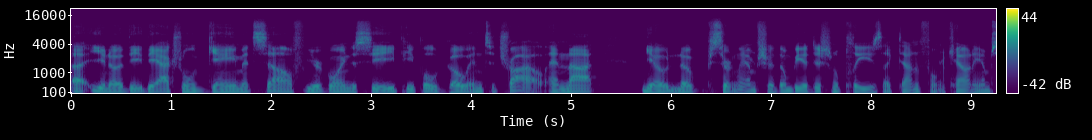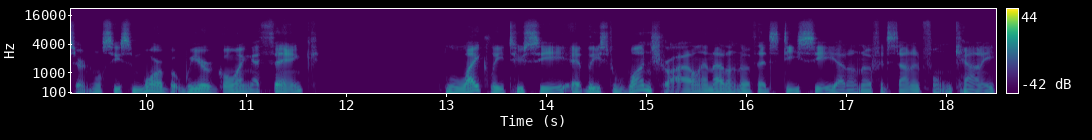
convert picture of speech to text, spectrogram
uh, you know, the the actual game itself. You're going to see people go into trial and not you know, no, certainly I'm sure there'll be additional pleas like down in Fulton County. I'm certain we'll see some more, but we are going, I think, likely to see at least one trial. And I don't know if that's DC, I don't know if it's down in Fulton County,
